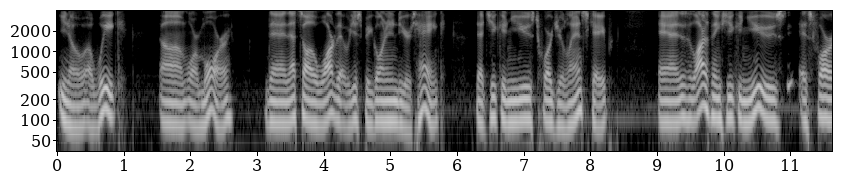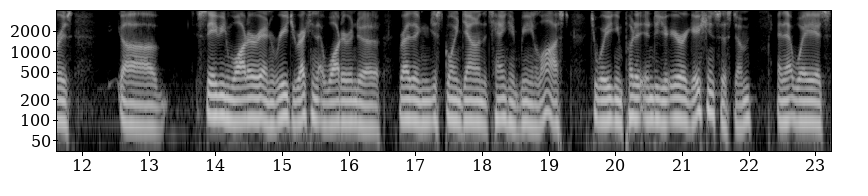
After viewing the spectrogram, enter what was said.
you know, a week um, or more. Then that's all the water that would just be going into your tank that you can use towards your landscape. And there's a lot of things you can use as far as uh, saving water and redirecting that water into rather than just going down in the tank and being lost to where you can put it into your irrigation system and that way it's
